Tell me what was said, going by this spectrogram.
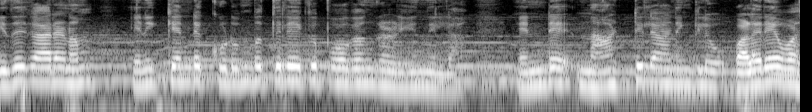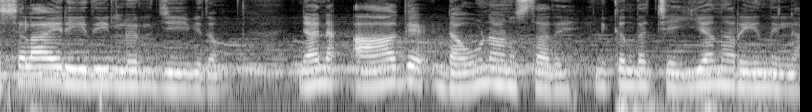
ഇത് കാരണം എനിക്കെന്റെ കുടുംബത്തിലേക്ക് പോകാൻ കഴിയുന്നില്ല. എന്റെ നാട്ടിലാണെങ്കിലോ വളരെ വഷളായ രീതിയിലുള്ളൊരു ജീവിതം. ഞാൻ ആകെ ഡൗൺ ആണ് ഉസ്താദെ. എനിക്കെന്താ ചെയ്യാന്നറിയുന്നില്ല.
